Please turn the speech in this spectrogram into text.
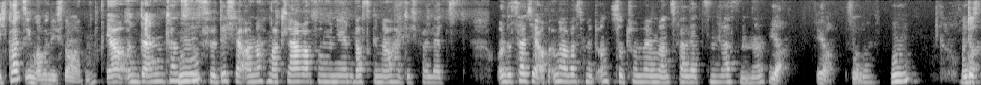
ich kann es ihm aber nicht sagen. Ja, und dann kannst Mhm. du für dich ja auch nochmal klarer formulieren, was genau hat dich verletzt. Und es hat ja auch immer was mit uns zu tun, wenn wir uns verletzen lassen, ne? Ja, ja, so. So. Mhm. Und Ja. das,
